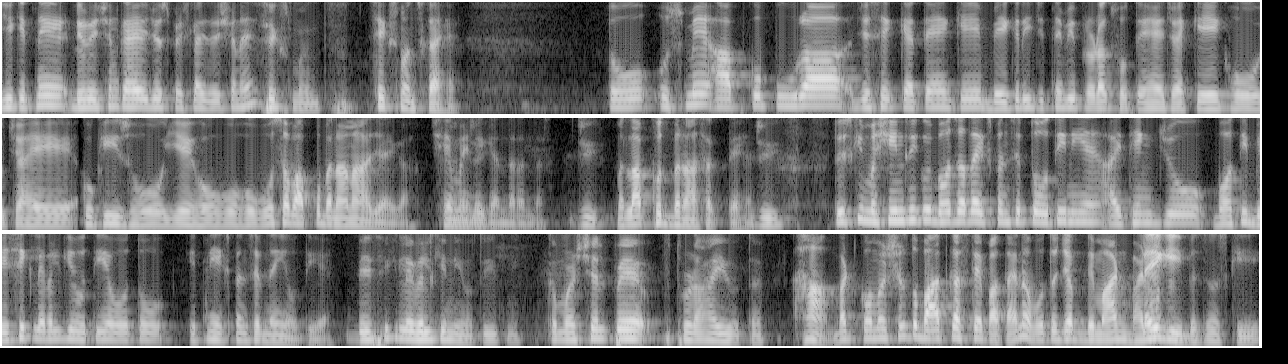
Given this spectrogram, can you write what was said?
ये कितने ड्यूरेशन का है जो स्पेशलाइजेशन है? सिक्स मंथ्स सिक्स मंथ्स का है। तो उसमें आपको पूरा जैसे कहते हैं कि बेकरी जितने भी प्रोडक्ट्स होते हैं चाहे केक हो चाहे कुकीज़ हो ये हो वो हो वो सब आपको बनाना आ जाएगा छः हाँ महीने के अंदर अंदर जी। मतलब आप खुद बना सकते हैं। जी। तो इसकी मशीनरी कोई बहुत ज़्यादा एक्सपेंसिव तो होती नहीं है। आई थिंक जो बहुत ही बेसिक लेवल की होती है वो तो इतनी एक्सपेंसिव नहीं होती है। बेसिक लेवल की नहीं होती इतनी। कमर्शियल पे थोड़ा हाई होता है। हाँ बट कॉमर्शियल तो बाद का स्टेप आता है ना। वो तो जब डिमांड बढ़ेगी बिज़नेस की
